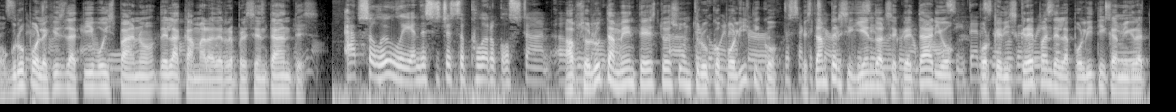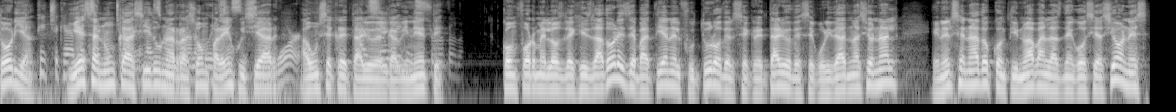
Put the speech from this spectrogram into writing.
o grupo legislativo hispano de la Cámara de Representantes. Absolutamente, esto es uh, un truco político. Están persiguiendo al secretario porque discrepan de la política migratoria. y esa nunca ha sido una razón para enjuiciar a un secretario del gabinete. Conforme los legisladores debatían el futuro del secretario de Seguridad Nacional, en el Senado continuaban las negociaciones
